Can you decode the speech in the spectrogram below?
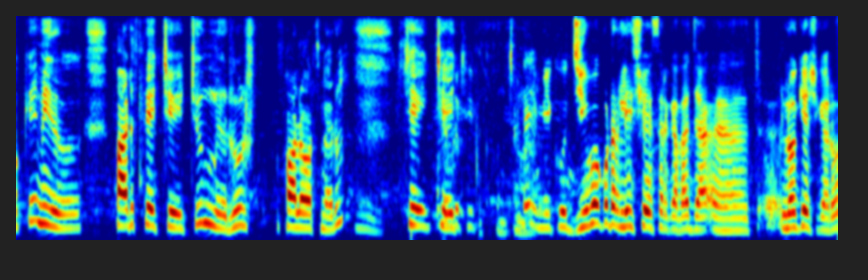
ఓకే మీరు పార్టిసిపేట్ చేయొచ్చు మీరు రూల్స్ ఫాలో అవుతున్నారు. అంటే మీకు జీవో కూడా రిలీజ్ చేశారు కదా లోకేష్ గారు.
